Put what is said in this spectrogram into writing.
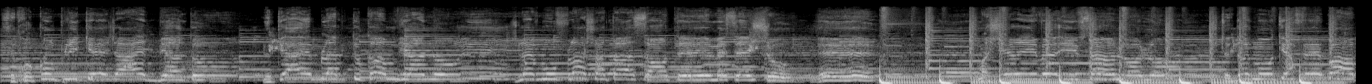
C'est trop compliqué, j'arrête bientôt. Le cas est black tout comme Viano. Je lève mon flash à ta santé, mais c'est chaud. Eh. Ma chérie veut Yves Saint Lolo. Je te donne mon cœur fait par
